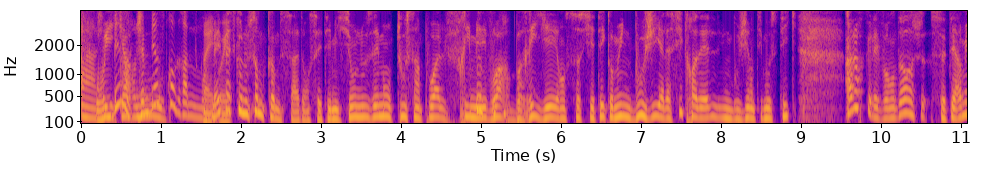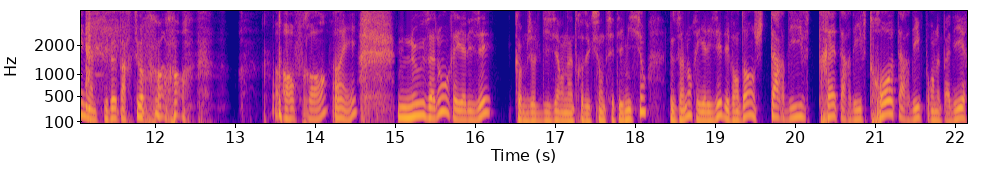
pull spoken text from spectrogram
Ah, Oui, bien, car j'aime nous- bien ce programme, moi. Mais parce que nous sommes comme ça dans cette émission, nous aimons tous un poil frimer, voire briller en société comme une bougie à la citronnelle, une bougie anti-moustique. Alors que les vendanges se terminent un petit peu partout en, en France, nous allons réaliser, comme je le disais en introduction de cette émission, nous allons réaliser des vendanges tardives, très tardives, trop tardives pour ne pas dire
